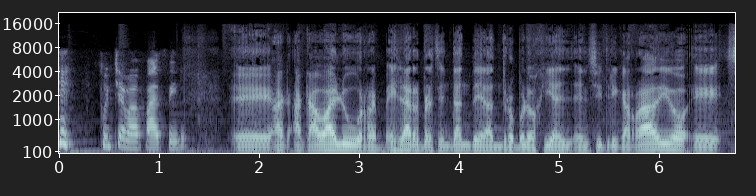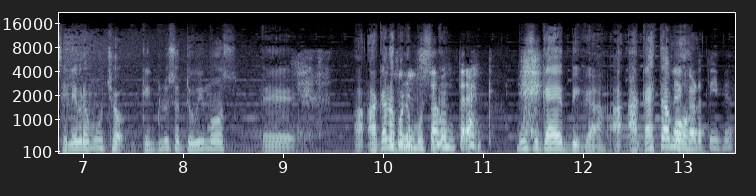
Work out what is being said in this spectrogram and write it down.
mucho más fácil. Eh, ac- acá Balu es la representante de la antropología en, en Cítrica Radio. Eh, celebro mucho que incluso tuvimos... eh, acá nos ponen música, soundtrack, música épica. A- acá la estamos cortina.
